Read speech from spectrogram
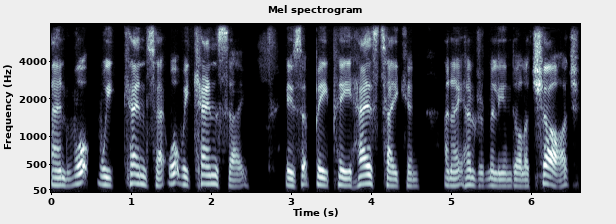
And what we can say, what we can say is that BP has taken an $800 million charge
